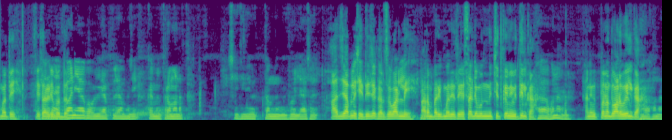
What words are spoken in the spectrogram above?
मत आहे एस आर टीबद्दल पाणी अभावी आपल्या म्हणजे कमी प्रमाणात. शेती उत्तम होईल असं. आज जे आपले शेतीचे खर्च वाढले पारंपरिकमध्ये तर आर टीमधून निश्चित कमी होतील का? हा होणार ना. आणि उत्पन्नात वाढ होईल का? हा होणार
